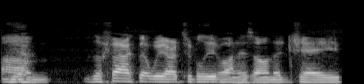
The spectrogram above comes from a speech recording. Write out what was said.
Um, The fact that we are to believe on his own that Jey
